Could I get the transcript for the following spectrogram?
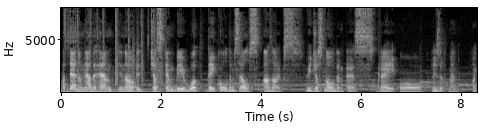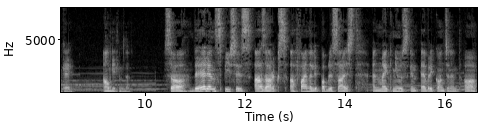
But then on the other hand, you know, it just can be what they call themselves, Azarx. We just know them as Grey or Lizard Man. Okay, I'll give him that. So, the alien species Azarx are finally publicized and make news in every continent. Oh,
